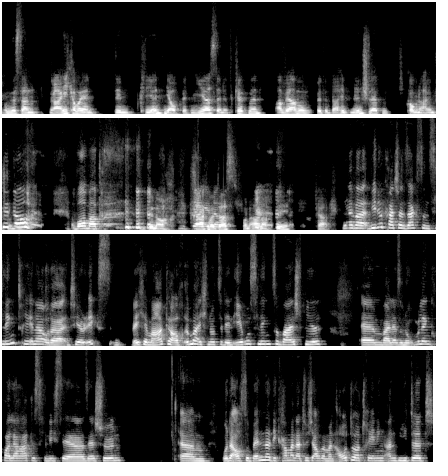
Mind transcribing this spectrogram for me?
Um das dann, ja, eigentlich kann man ja den Klienten ja auch bitten, hier hast du dein Equipment, Erwärmung, bitte da hinten hinschleppen. Ich komme nach halben Genau. Warm-up. Genau. Trag ja, genau. mal das von A nach B. Ja. ja, aber wie du gerade schon sagst, so ein Sling-Trainer oder TRX, welche Marke auch immer, ich nutze den Aero-Sling zum Beispiel, ähm, weil er so eine Umlenkrolle hat. Das finde ich sehr, sehr schön. Ähm, oder auch so Bänder, die kann man natürlich auch, wenn man Outdoor-Training anbietet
